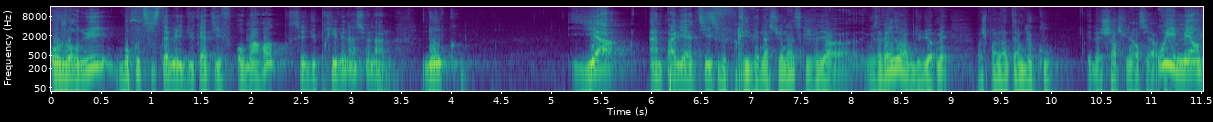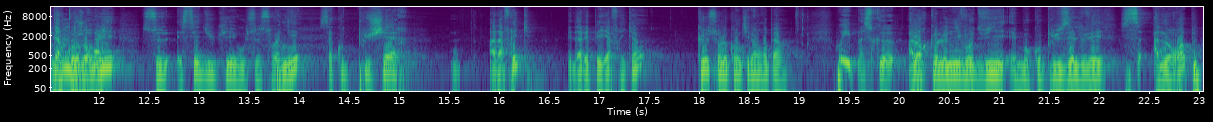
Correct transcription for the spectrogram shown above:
aujourd'hui, beaucoup de systèmes éducatifs au Maroc, c'est du privé national. Donc il y a un palliatif. C'est du privé national, ce que je veux dire. Vous avez raison, Abdou Diop, mais moi je parle en termes de coûts et de charges financières. Oui, mais en termes d'aujourd'hui, s'éduquer ou se soigner, ça coûte plus cher en Afrique et dans les pays africains que sur le continent européen. Oui, parce que alors que le niveau de vie est beaucoup plus élevé en Europe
